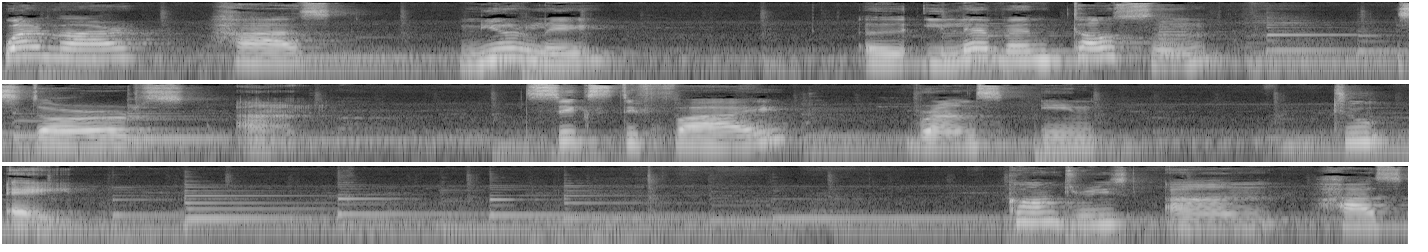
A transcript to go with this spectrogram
Walmart has nearly 11,000 stores and 65 brands in 28 countries and has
